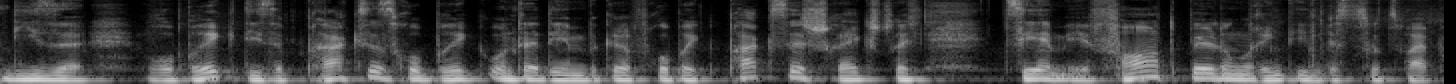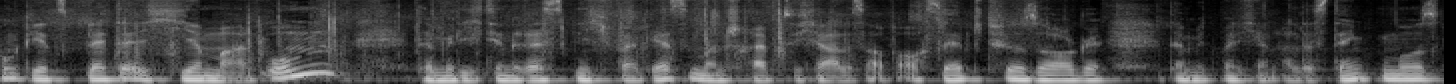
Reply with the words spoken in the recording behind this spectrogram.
diese Rubrik, diese Praxisrubrik unter dem Begriff Rubrik Praxis Schrägstrich CME Fortbildung bringt Ihnen bis zu zwei Punkte. Jetzt blätter ich hier mal um, damit ich den Rest nicht vergesse. Man schreibt sich ja alles auf, auch Selbstfürsorge, damit man nicht an alles denken muss.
